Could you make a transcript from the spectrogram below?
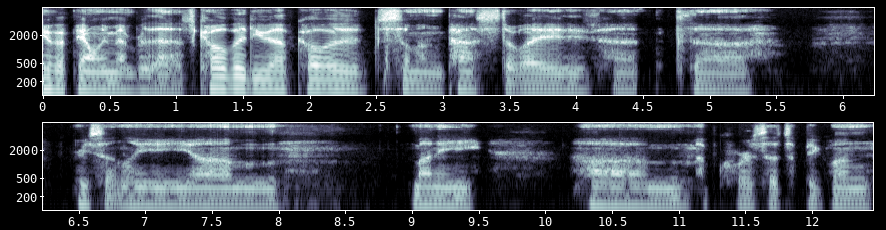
you have a family member that has COVID, you have COVID, someone passed away that uh, recently, um, money, um, of course, that's a big one.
